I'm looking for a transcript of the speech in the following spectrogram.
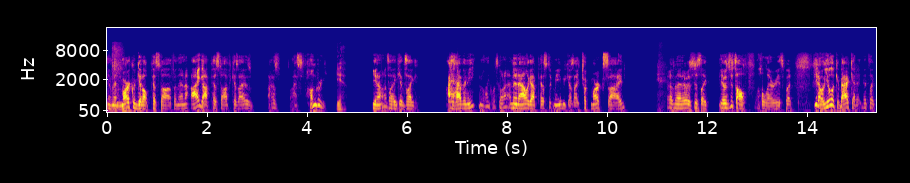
and then Mark would get all pissed off and then I got pissed off because I was I was I was hungry. Yeah. you know it's like it's like I haven't eaten like what's going on? And then Al got pissed at me because I took Mark's side. And then it was just like it was just all hilarious. But you know you look back at it and it's like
